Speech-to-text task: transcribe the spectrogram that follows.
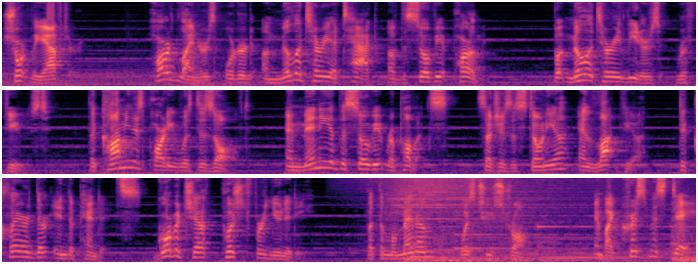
Shortly after, hardliners ordered a military attack of the Soviet parliament, but military leaders refused. The Communist Party was dissolved, and many of the Soviet republics, such as Estonia and Latvia, declared their independence. Gorbachev pushed for unity, but the momentum was too strong. And by Christmas Day,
